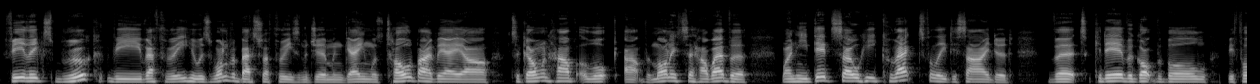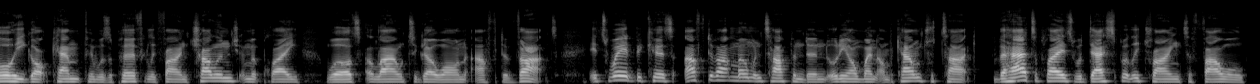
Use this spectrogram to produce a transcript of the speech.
Felix Brych, the referee, who was one of the best referees in the German game, was told by VAR to go and have a look at the monitor. However, when he did so, he correctly decided that Khedira got the ball before he got Kempf. It was a perfectly fine challenge, and the play was allowed to go on after that. It's weird because after that moment happened and Union went on the counter attack, the Hertha players were desperately trying to foul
